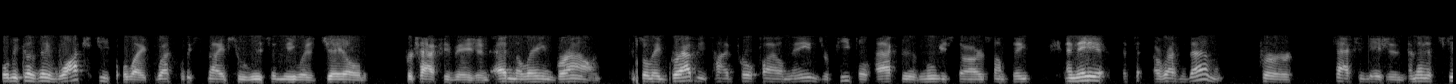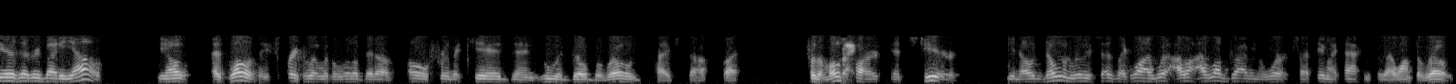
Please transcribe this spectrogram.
Well, because they've watched people like Wesley Snipes, who recently was jailed for tax evasion, Ed and Elaine Brown, and so they grab these high-profile names or people, actors, movie stars, something, and they arrest them for tax evasion, and then it scares everybody else, you know, as well as they sprinkle it with a little bit of oh for the kids and who would build the road type stuff. But for the most Right. part, it's here. You know, no one really says like, well, I, w- I, I love driving to work, so I pay my taxes because I want the roads.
